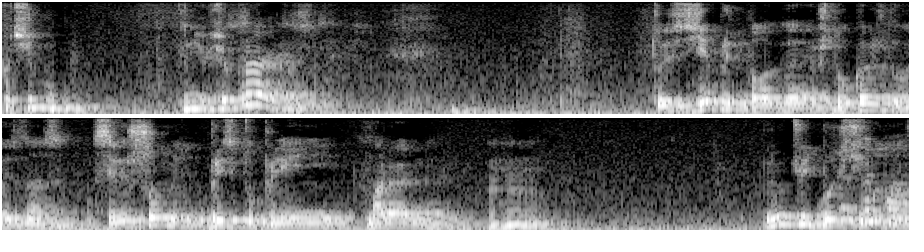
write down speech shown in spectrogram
Почему? Не, все правильно. То есть я предполагаю, что у каждого из нас совершенных преступлений моральных, Мгм. ну, чуть больше, чем одно.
